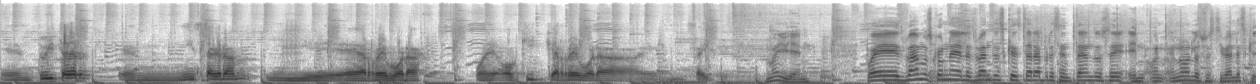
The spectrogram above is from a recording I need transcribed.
en Twitter, en Instagram y eh, Révora o, o Kike Révora en Facebook. Muy bien. Pues vamos con una de las bandas que estará presentándose en, en uno de los festivales que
